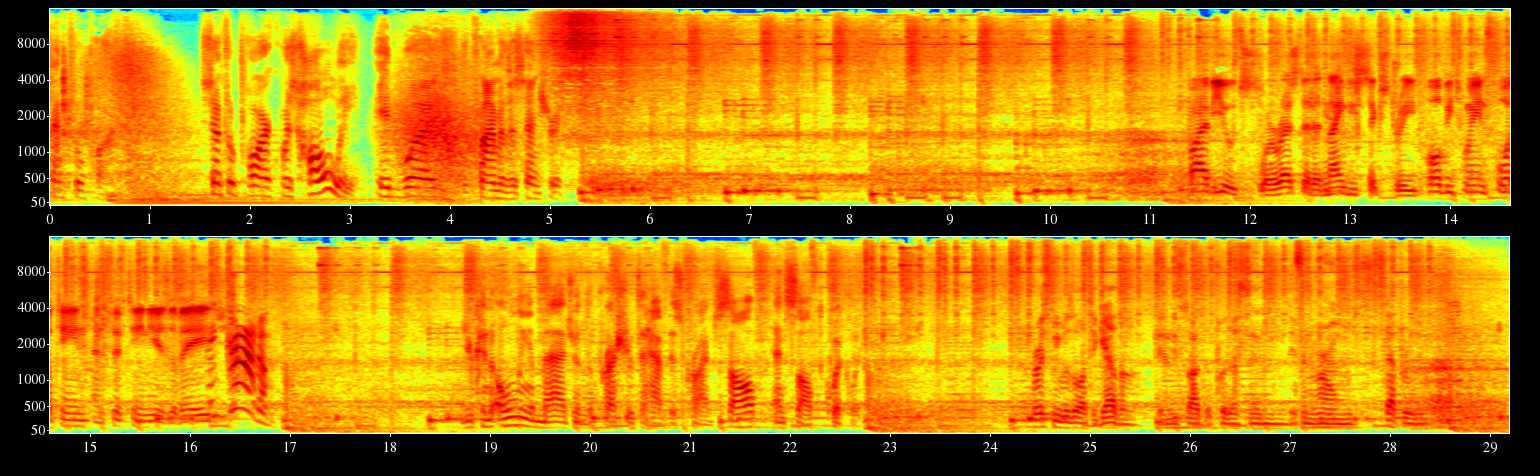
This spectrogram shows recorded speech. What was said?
Central Park. Central Park was holy. It was the crime of the century. Five youths were arrested at 96th Street, all between 14 and 15 years of age. They got them! You can only imagine the pressure to have this crime solved and solved quickly. First, we was all together. Then they started to put us in different rooms separately.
